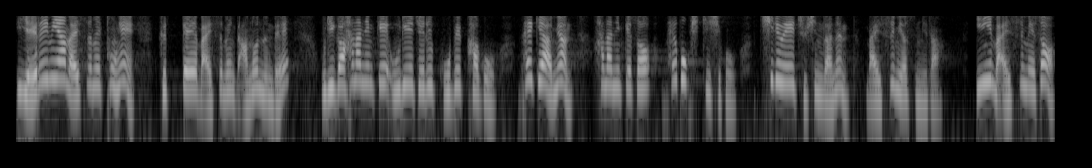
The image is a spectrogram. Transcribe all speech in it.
이 예레미야 말씀을 통해 그때 말씀을 나눴는데 우리가 하나님께 우리의 죄를 고백하고 회개하면 하나님께서 회복시키시고 치료해 주신다는 말씀이었습니다. 이 말씀에서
